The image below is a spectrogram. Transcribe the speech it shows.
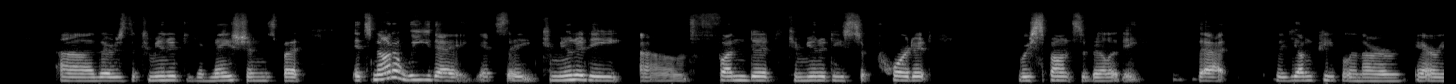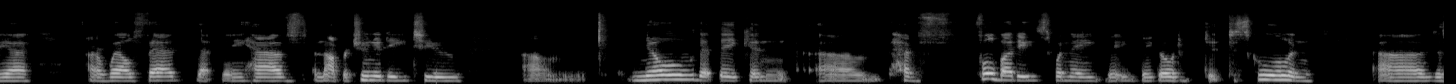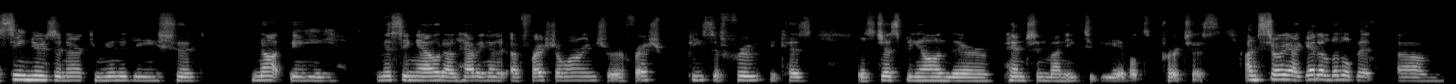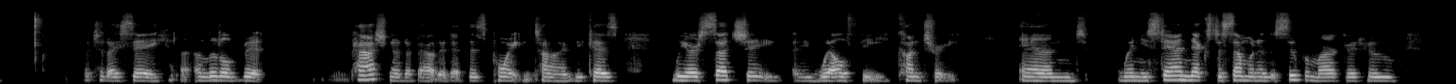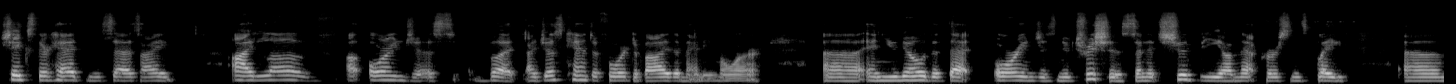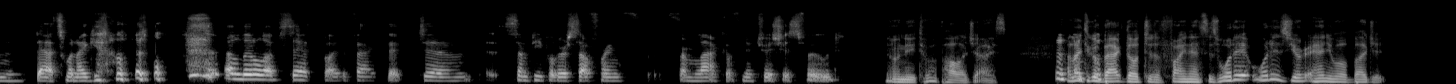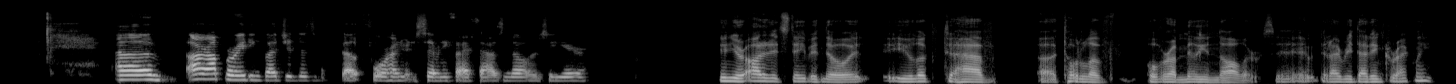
Uh, there's the community donations, but it's not a we day, it's a community uh, funded, community supported responsibility that the young people in our area are well fed, that they have an opportunity to um, know that they can um, have full buddies when they, they, they go to, to, to school. And uh, the seniors in our community should not be missing out on having a, a fresh orange or a fresh piece of fruit because it's just beyond their pension money to be able to purchase. I'm sorry, I get a little bit, um, what should I say, a little bit passionate about it at this point in time because we are such a, a wealthy country. And when you stand next to someone in the supermarket who shakes their head and says, I, I love uh, oranges, but I just can't afford to buy them anymore. Uh, and you know that that orange is nutritious and it should be on that person's plate. Um, that's when I get a little, a little upset by the fact that um, some people are suffering from lack of nutritious food. No need to apologize. I'd like to go back though to the finances. What is, what is your annual budget? Uh, our operating budget is about four hundred seventy-five thousand dollars a year. In your audited statement, though, it, you look to have a total of over a million dollars. Eh, did I read that incorrectly?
